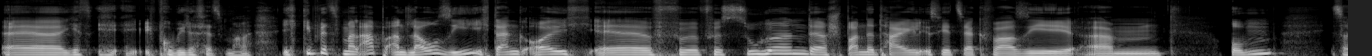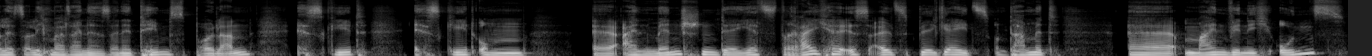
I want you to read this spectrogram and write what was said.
Äh, jetzt, ich, ich probiere das jetzt mal. Ich gebe jetzt mal ab an Lausi. Ich danke euch äh, für, fürs Zuhören. Der spannende Teil ist jetzt ja quasi ähm, um soll, soll ich mal seine, seine Themen spoilern? Es geht, es geht um äh, einen Menschen, der jetzt reicher ist als Bill Gates. Und damit äh, meinen wir nicht uns,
